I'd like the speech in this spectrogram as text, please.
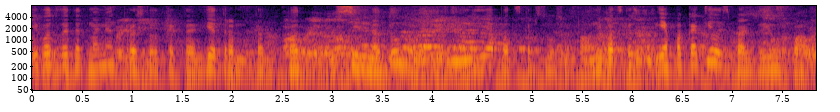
И вот в этот момент просто вот как-то ветром как под- сильно видимо, и я подскользнулась, упала. Не подскользнулась, я покатилась по льду и упала.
